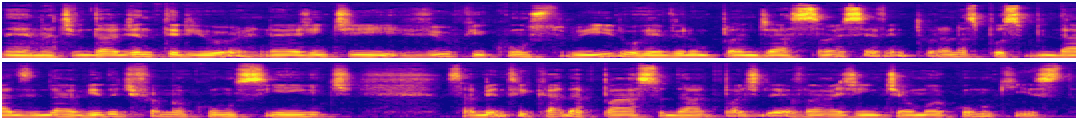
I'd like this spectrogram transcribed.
Né? Na atividade anterior, né, a gente viu que construir ou rever um plano de ação é se aventurar nas possibilidades da vida de forma consciente, sabendo que cada passo dado pode levar a gente a uma conquista.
